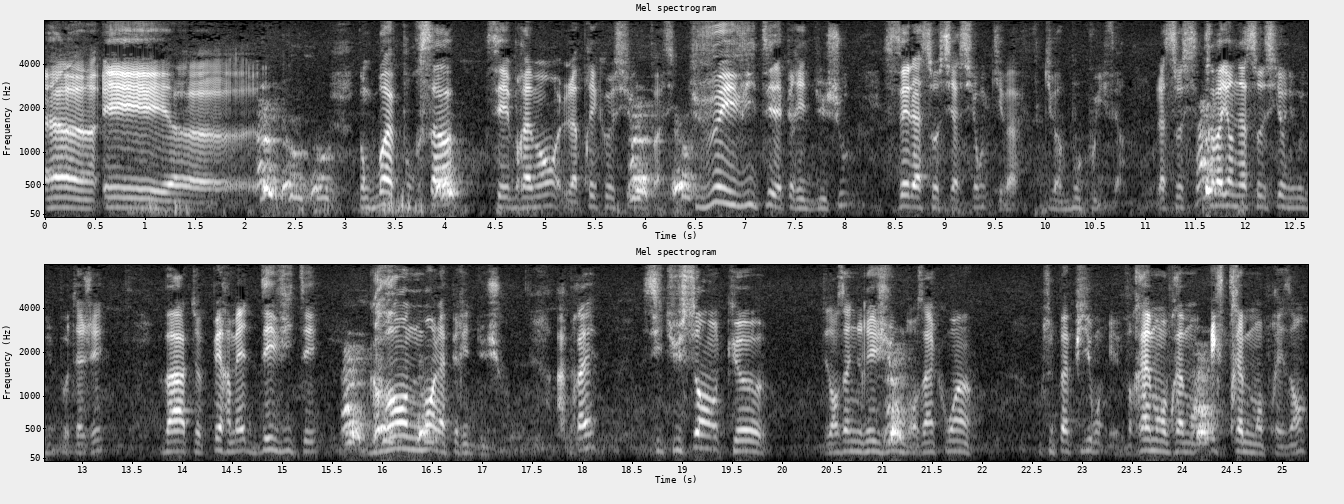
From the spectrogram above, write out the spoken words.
euh, et euh, donc moi pour ça, c'est vraiment la précaution. Si tu veux éviter la périte du chou, c'est l'association qui va, qui va beaucoup y faire. Travailler en associé au niveau du potager va te permettre d'éviter grandement la périte du chou. Après, si tu sens que tu es dans une région, dans un coin où ce papillon est vraiment, vraiment extrêmement présent,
